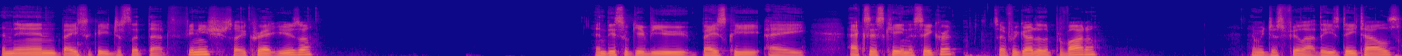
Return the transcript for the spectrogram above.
And then basically just let that finish. So create user. And this will give you basically a access key and a secret. So if we go to the provider, and we just fill out these details.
